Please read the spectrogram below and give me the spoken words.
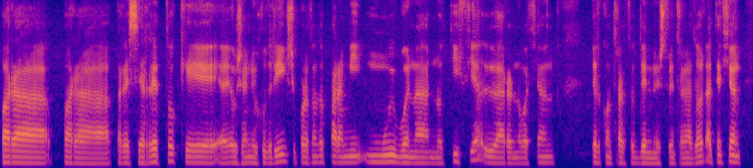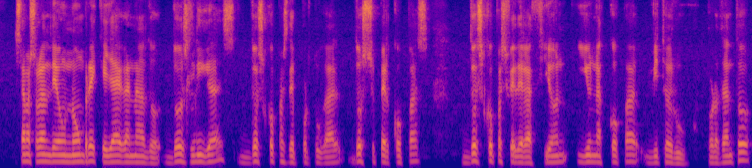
para, para, para ese reto que eh, Eugenio Rodríguez y por lo tanto para mí muy buena noticia la renovación del contrato de nuestro entrenador. Atención, Estamos hablando de un hombre que ya ha ganado dos ligas, dos copas de Portugal, dos supercopas, dos copas Federación y una copa Vitor Hugo. Por lo tanto,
